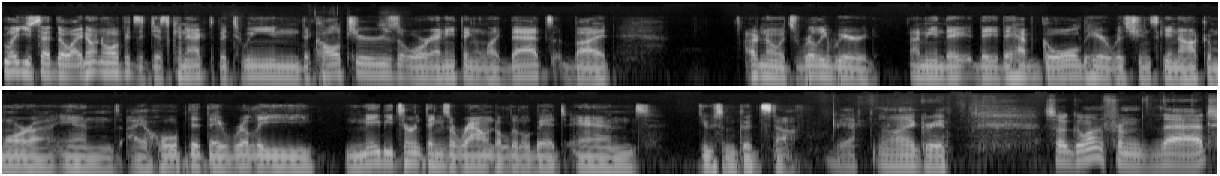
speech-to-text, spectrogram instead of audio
like you said, though, I don't know if it's a disconnect between the cultures or anything like that, but I don't know. It's really weird. I mean, they, they, they have gold here with Shinsuke Nakamura, and I hope that they really maybe turn things around a little bit and do some good stuff. Yeah, no, I agree. So going from that,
